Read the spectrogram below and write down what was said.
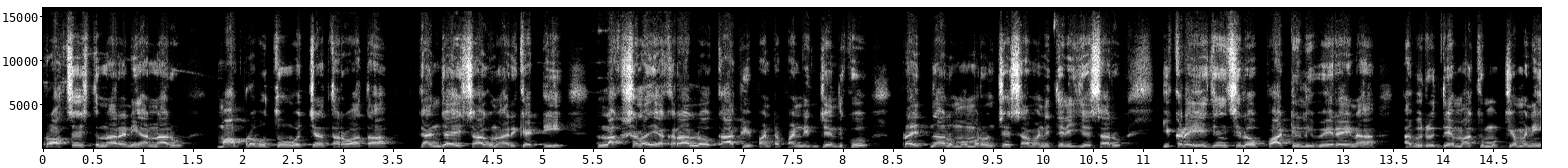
ప్రోత్సహిస్తున్నారని అన్నారు. మా ప్రభుత్వం వచ్చిన తర్వాత గంజాయి సాగును అరికట్టి లక్షల ఎకరాల్లో కాఫీ పంట పండించేందుకు ప్రయత్నాలు ముమ్మరం చేశామని తెలియజేశారు. ఇక్కడ ఏజెన్సీలో పార్టీలు వేరైనా అభివృద్ధే మాకు ముఖ్యమని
